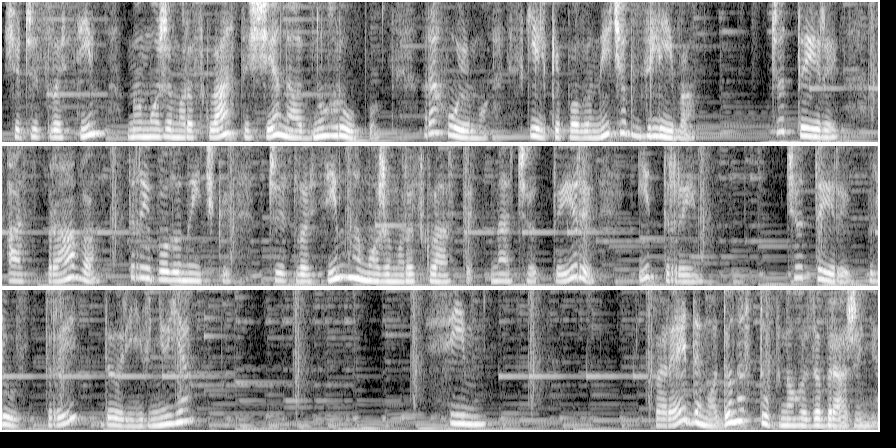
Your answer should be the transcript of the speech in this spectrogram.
що число 7 ми можемо розкласти ще на одну групу. Рахуємо, скільки полуничок зліва. 4, а справа 3 полунички. Число 7 ми можемо розкласти на 4 і 3. 4 плюс 3 дорівнює 7. Перейдемо до наступного зображення.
